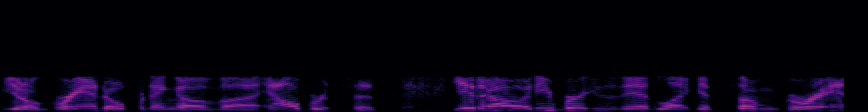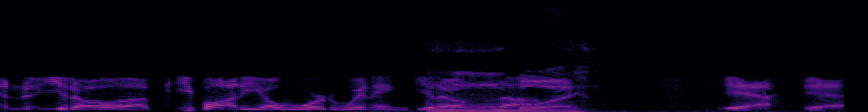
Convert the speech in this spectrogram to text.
you know, grand opening of uh, Albertsons, you know, and he brings it in like it's some grand, you know, uh, Peabody award-winning, you know. Oh, stuff. boy. Yeah, yeah.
